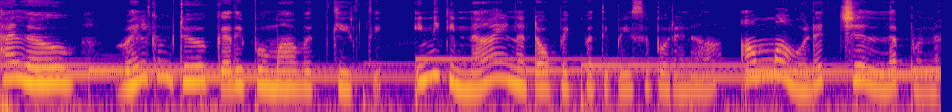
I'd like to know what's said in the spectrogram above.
ஹலோ வெல்கம் டு கதிப்புமா வித் கீர்த்தி இன்னைக்கு நான் என்ன டாபிக் பற்றி பேச போகிறேன்னா அம்மாவோட செல்ல பொண்ணு.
